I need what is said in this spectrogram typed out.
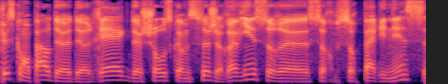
puisqu'on parle de, de, règles, de choses comme ça, je reviens sur, sur, sur Paris-Nice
